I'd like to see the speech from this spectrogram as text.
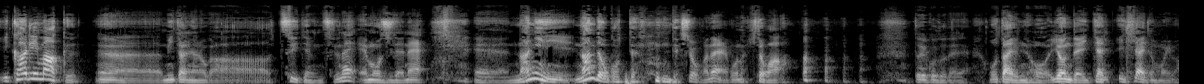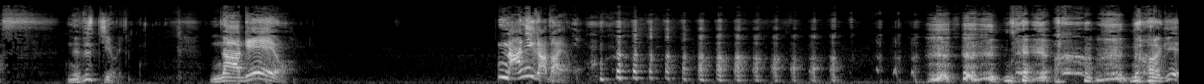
怒りマーク、えー、みたいなのがついてるんですよね、絵文字でね。えー、何に、なんで怒ってるんでしょうかね、この人は。ということでね、お便りの方読んでいきいきたいと思います。ねずっちより。長えよ何がだよ ね、投げ、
